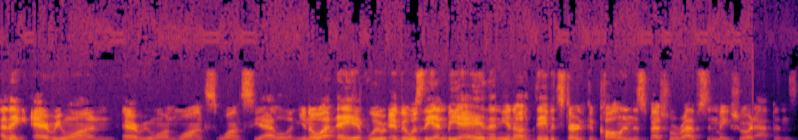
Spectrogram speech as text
I think everyone everyone wants wants Seattle. And you know what? Hey, if we if it was the NBA, then you know David Stern could call in the special refs and make sure it happens.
